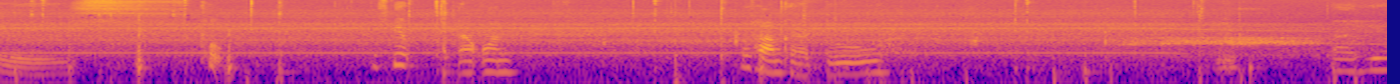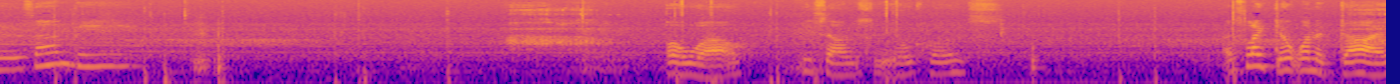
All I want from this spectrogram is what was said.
Cool. Let's get that one. What time can I do? I hear a zombie. Oh wow. He sounds real close. I just like don't want to die.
